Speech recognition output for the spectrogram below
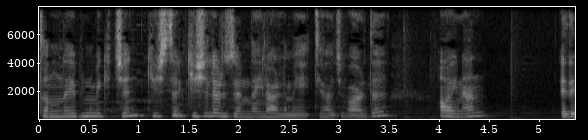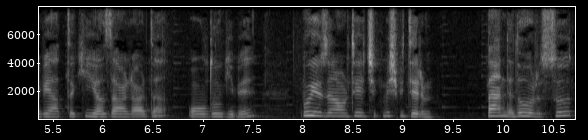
tanımlayabilmek için kişiler, kişiler üzerinden ilerlemeye ihtiyacı vardı. Aynen edebiyattaki yazarlarda olduğu gibi. Bu yüzden ortaya çıkmış bir terim. Ben de doğrusu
